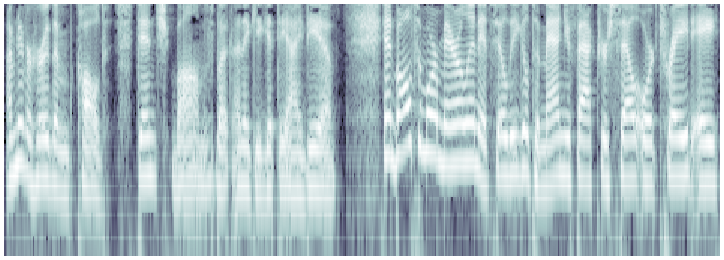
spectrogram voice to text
I've never heard them called stench bombs, but I think you get the idea. In Baltimore, Maryland, it's illegal to manufacture, sell, or trade a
